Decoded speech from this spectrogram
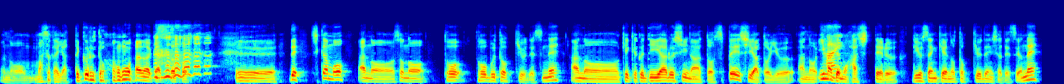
あのまさかやってくるとは 思わなかったと。えーで、しかも、あのその東東武特急ですね、あの結局 DRC の後、スペーシアという、あの今でも走ってる流線形の特急電車ですよね。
